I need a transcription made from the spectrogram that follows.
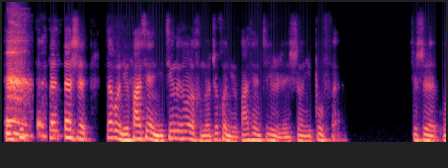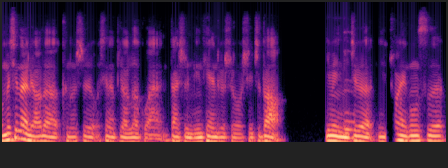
但这但但是待会儿你会发现，你经历过了很多之后，你会发现这就是人生一部分。就是我们现在聊的可能是我现在比较乐观，但是明天这个时候谁知道？因为你嗯这个你创业公司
